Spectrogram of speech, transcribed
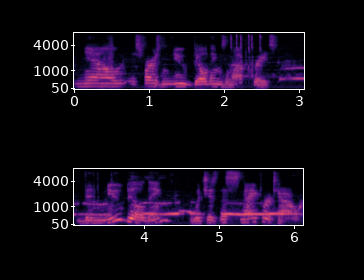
now, as far as new buildings and upgrades, the new building, which is the Sniper Tower,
